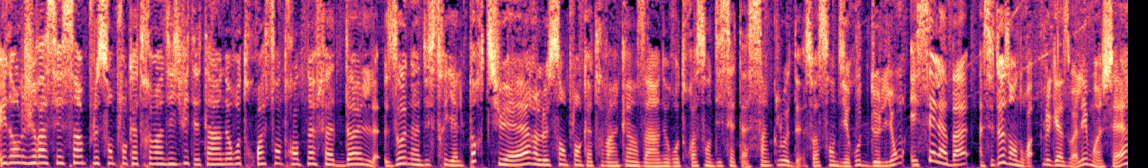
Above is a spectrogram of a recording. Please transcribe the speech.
Et dans le Jura, c'est simple, le samplon 98 est à 1,339€ à Dole, zone industrielle portuaire. Le samplon 95 à 1,317€ à Saint-Claude, 70 route de Lyon. Et c'est là-bas, à ces deux endroits, le gasoil est moins cher,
